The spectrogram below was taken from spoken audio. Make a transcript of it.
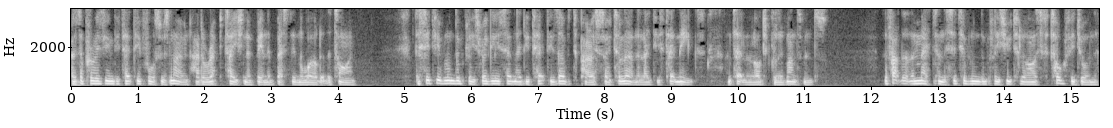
as the Parisian detective force was known, had a reputation of being the best in the world at the time. The City of London police regularly sent their detectives over to Paris so to learn the latest techniques and technological advancements. The fact that the Met and the City of London police utilised photography during the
